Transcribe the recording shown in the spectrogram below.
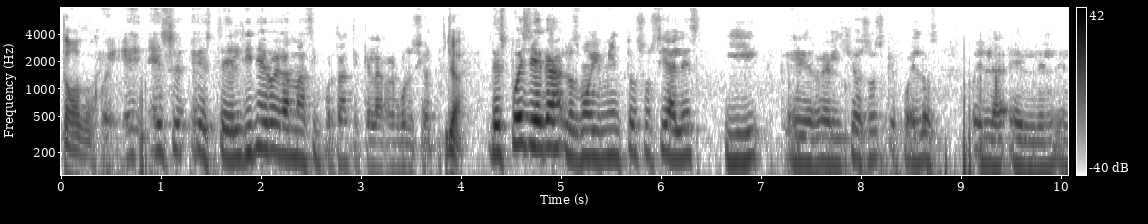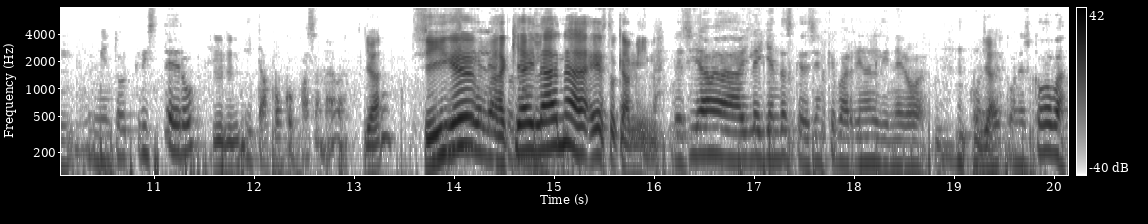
todo. Eh, es- este, el dinero era más importante que la revolución. Ya. Después llegan los movimientos sociales y eh, religiosos, que fue los, el, el- el- movimiento cristero, Ujú. y tampoco pasa nada. ¿Ya? Sigue aquí hay lana, esto camina. Decía, hay leyendas que decían que barrían el dinero con, con escoba.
